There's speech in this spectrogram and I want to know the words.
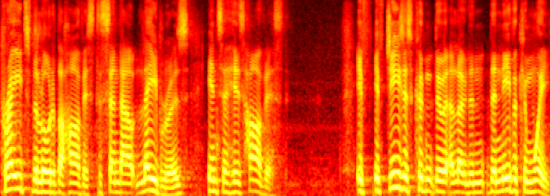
Pray to the Lord of the harvest to send out laborers into his harvest. If, if Jesus couldn't do it alone, then, then neither can we.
